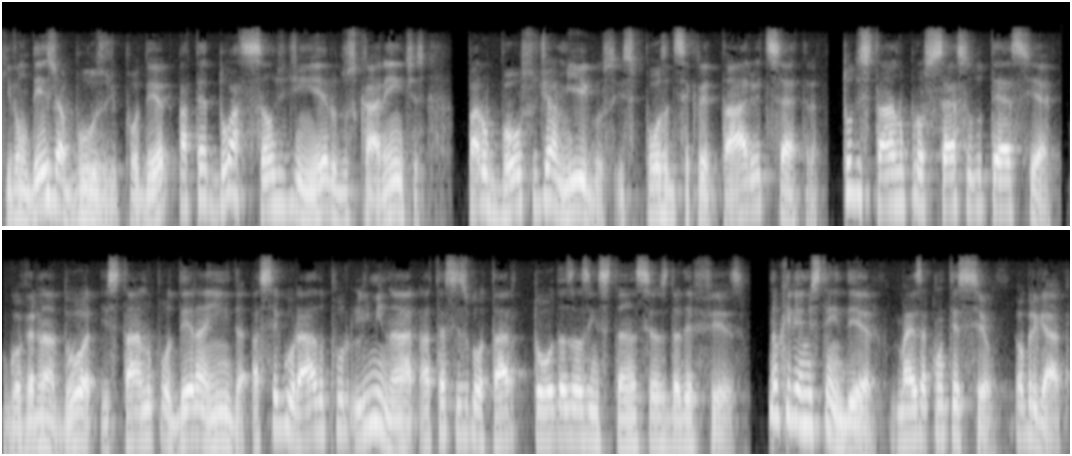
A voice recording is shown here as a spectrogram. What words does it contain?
que vão desde abuso de poder até doação de dinheiro dos carentes para o bolso de amigos, esposa de secretário, etc. Tudo está no processo do TSE. O governador está no poder ainda, assegurado por liminar até se esgotar todas as instâncias da defesa. Não queria me estender, mas aconteceu. Obrigado.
